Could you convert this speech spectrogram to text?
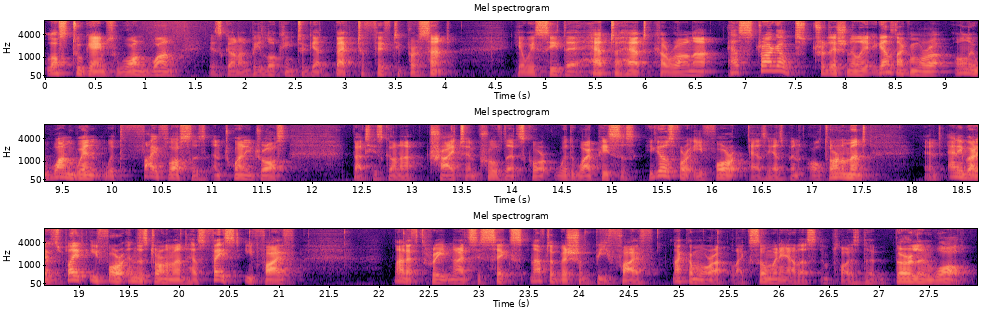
lost two games, won one, is gonna be looking to get back to 50%. Here we see the head-to-head -head Caruana has struggled traditionally against Nakamura, only one win with five losses and 20 draws but he's gonna try to improve that score with white pieces. He goes for e4 as he has been all tournament, and anybody who's played e4 in this tournament has faced e5, knight f3, knight c6, and after bishop b5, Nakamura, like so many others, employs the Berlin Wall.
